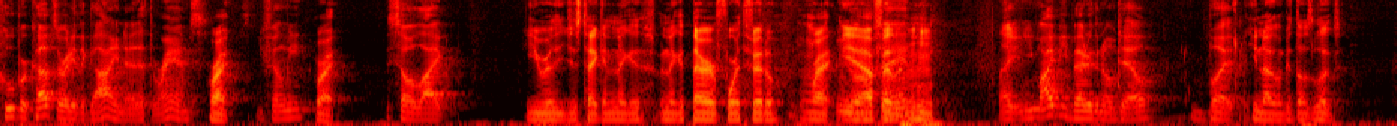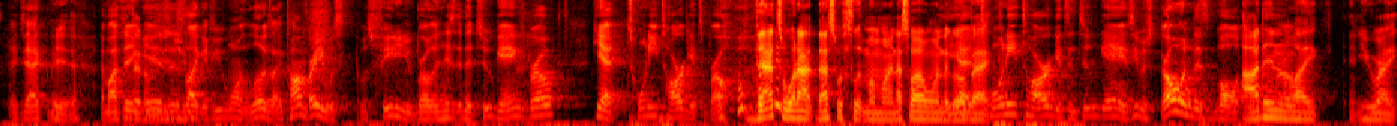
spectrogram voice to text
Cooper Kupp's already the guy in the, at the Rams. Right, You feel me? right. So like, You really just taking nigga nigga third, fourth fiddle. Right. You yeah, I feel it. saying? hmm like you might be better than Odell, but You're not gonna get those looks. exactly. Yeah. And my thing is, is you. like if you want looks, like Tom Brady was was feeding you, bro. In his in the two games, bro, he had 20 targets, bro. That's what I. That's what slipped my mind. That's why I wanted to he go had back. 20 targets in two games. He was throwing this ball. To I him, didn't bro. like. You right.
